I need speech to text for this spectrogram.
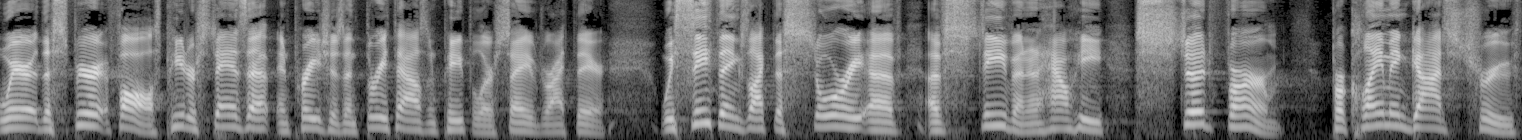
Where the Spirit falls, Peter stands up and preaches, and 3,000 people are saved right there we see things like the story of, of Stephen and how he stood firm, proclaiming God's truth,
